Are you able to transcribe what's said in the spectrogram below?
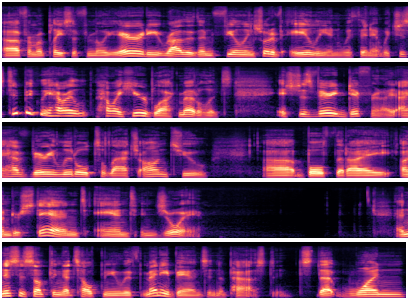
uh, from a place of familiarity rather than feeling sort of alien within it, which is typically how I how I hear black metal. It's it's just very different. I, I have very little to latch onto, uh, both that I understand and enjoy. And this is something that's helped me with many bands in the past. It's that one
